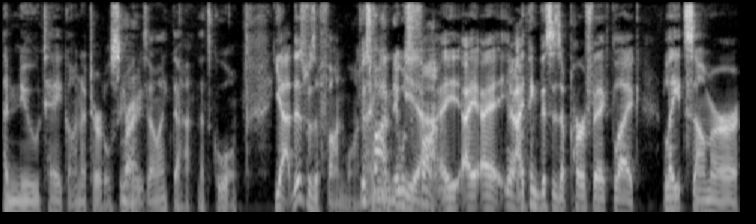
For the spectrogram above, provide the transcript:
a new take on a turtle series. I like that. That's cool. Yeah, this was a fun one. It was fun. It was yeah, fun. I I I, I think this is a perfect like late summer.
